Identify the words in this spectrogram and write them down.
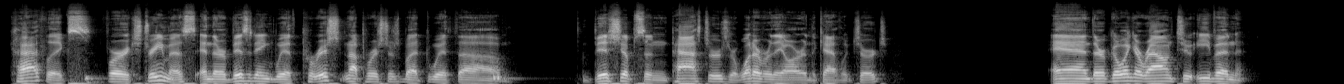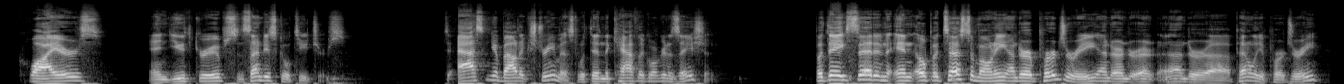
Catholics for extremists, and they're visiting with parish not parishioners, but with uh, bishops and pastors or whatever they are in the Catholic Church, and they're going around to even choirs and youth groups and Sunday school teachers to asking about extremists within the Catholic organization. But they said in, in open testimony under perjury, under under under uh, penalty of perjury,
